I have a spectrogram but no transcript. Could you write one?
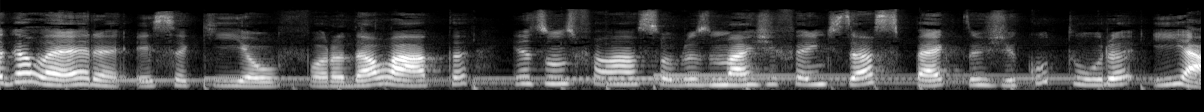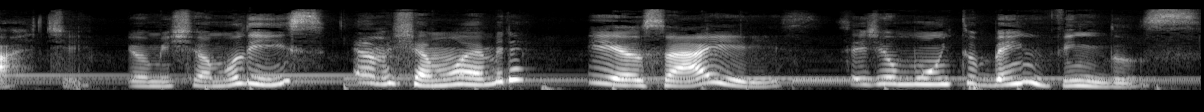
galera, esse aqui é o Fora da Lata e nós vamos falar sobre os mais diferentes aspectos de cultura e arte. Eu me chamo Liz. Eu me chamo Emily. E eu sou a Iris. Sejam muito bem-vindos!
